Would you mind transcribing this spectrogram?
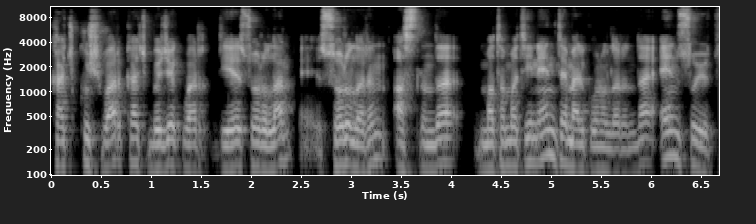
kaç kuş var, kaç böcek var diye sorulan e, soruların aslında matematiğin en temel konularında, en soyut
